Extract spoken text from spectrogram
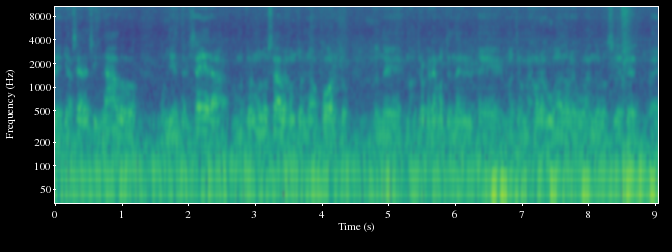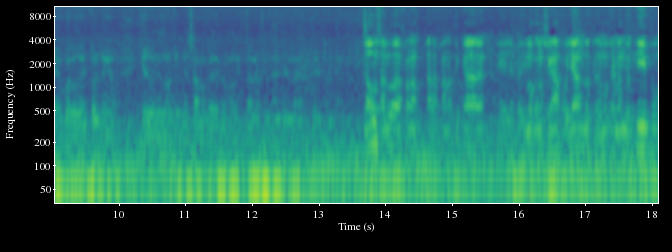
eh, ya sea designado, un día en tercera. Como todo el mundo sabe, es un torneo corto donde nosotros queremos tener eh, nuestros mejores jugadores jugando los siete eh, juegos del torneo, que es donde nosotros pensamos que debemos de estar al final de la- del torneo. No, un saludo a la, a la fanaticada. Eh, les pedimos que nos sigan apoyando. Tenemos tremendo equipo.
